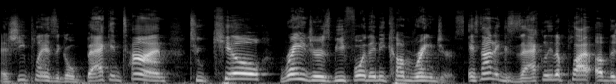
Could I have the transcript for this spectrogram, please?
and she plans to go back in time to kill Rangers before they become Rangers. It's not exactly the plot of the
